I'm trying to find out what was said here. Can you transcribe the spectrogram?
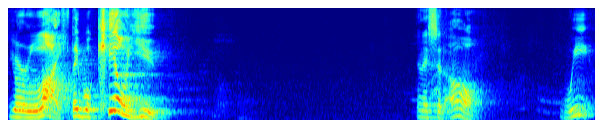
your life. They will kill you. And they said, Oh, we,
